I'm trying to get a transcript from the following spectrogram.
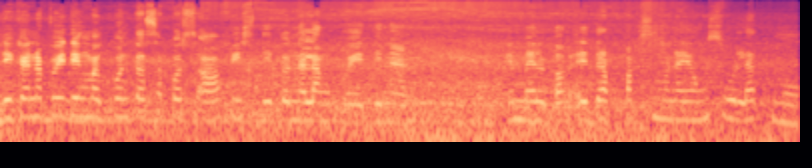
Hindi ka na pwedeng magpunta sa post office. Dito na lang pwede na. I-mailbox, i-drop box mo na yung sulat mo.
